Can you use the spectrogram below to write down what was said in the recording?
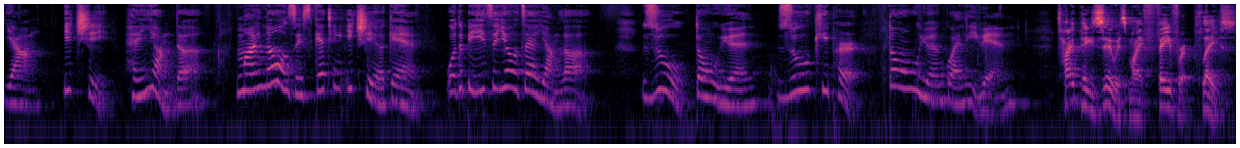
痒，itchy 很痒的。My nose is getting itchy again。我的鼻子又在痒了。Zoo 动物园，zookeeper 动物园管理员。 Taipei Zoo is my favorite place.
